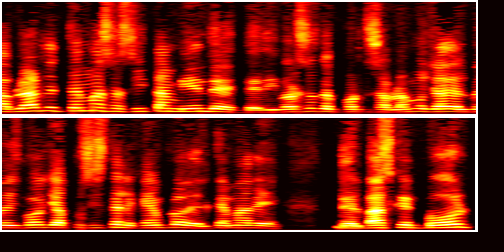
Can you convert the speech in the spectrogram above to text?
hablar de temas así también de, diversos deportes, hablamos ya del béisbol, ya pusiste el ejemplo del tema de, del básquetbol,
